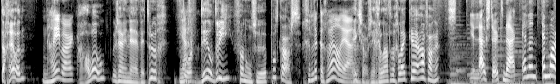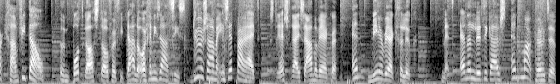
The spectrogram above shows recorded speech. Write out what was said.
Dag Ellen. Hey Mark. Hallo, we zijn uh, weer terug Ja. voor deel 3 van onze podcast. Gelukkig wel, ja. Ik zou zeggen, laten we gelijk uh, aanvangen. Je luistert naar Ellen en Mark gaan vitaal. Een podcast over vitale organisaties, duurzame inzetbaarheid, stressvrij samenwerken en meer werkgeluk. Met Ellen Luttikhuis en Mark Heuten.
